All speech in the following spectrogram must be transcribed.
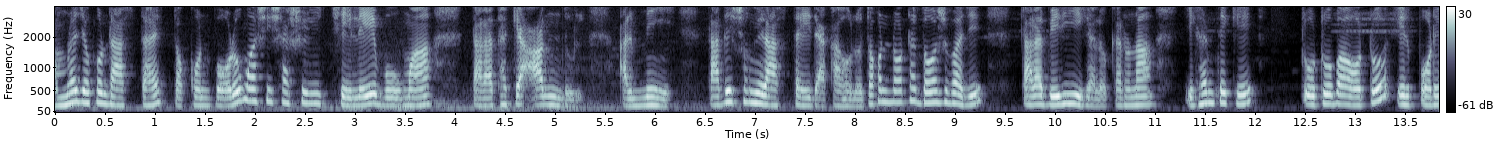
আমরা যখন রাস্তায়, তখন বড় মাসি শাশুড়ির ছেলে, বৌমা, তারা থাকে আন্দুল আর মেয়ে, তাদের সঙ্গে রাস্তায় দেখা হলো। তখন নটা দশ বাজে, তারা বেরিয়ে গেল। কেননা এখান থেকে টোটো বা অটো এরপরে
